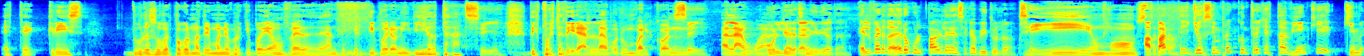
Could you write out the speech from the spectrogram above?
Este Chris duró súper poco el matrimonio porque podíamos ver desde antes que el tipo era un idiota, Sí. dispuesto a tirarla por un balcón Sí. al agua. Un literal idiota. El verdadero culpable de ese capítulo. Sí, es un monstruo. Aparte, yo siempre encontré que está bien que, Kim-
